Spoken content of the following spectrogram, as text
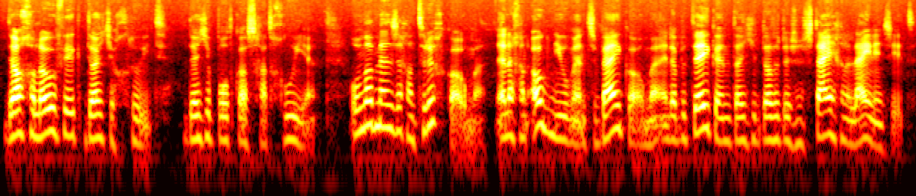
dan geloof ik dat je groeit. Dat je podcast gaat groeien. Omdat mensen gaan terugkomen. En er gaan ook nieuwe mensen bijkomen. En dat betekent dat, je, dat er dus een stijgende lijn in zit.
